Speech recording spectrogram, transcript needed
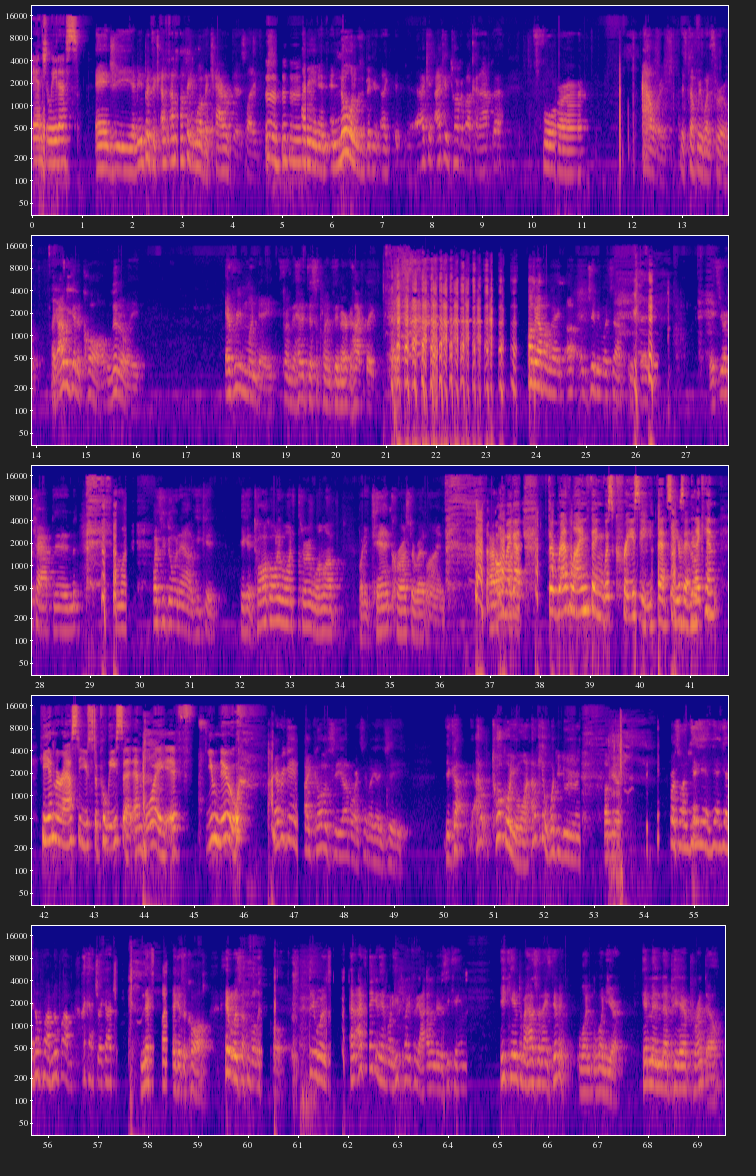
Angelidis. Angie. I mean, but the, I'm, I'm thinking more of the characters. Like, mm-hmm. I mean, and, and no one was a bigger. Like, I can I can talk about Konopka for hours. The stuff we went through. Like, I would get a call literally every Monday from the head of discipline for the American Hockey League. Call me up. I'm like, oh, hey, Jimmy, what's up? Said, it's your captain. I'm like. What's he doing now? He could he can talk all he wants during warm up, but he can't cross the red line. oh my god, the red line thing was crazy that season. Like him, he and Morasti used to police it, and boy, if you knew. Every game I go see up or I say my guy Z, you got I don't talk all you want. I don't care what you do during of you. First yeah, yeah, yeah, yeah, no problem, no problem. I got you, I got you. Next month I get the call. It was unbelievable. He was, and I've taken him when he played for the Islanders. He came, he came to my house for Thanksgiving one one year. Him and uh, Pierre Parenteau.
